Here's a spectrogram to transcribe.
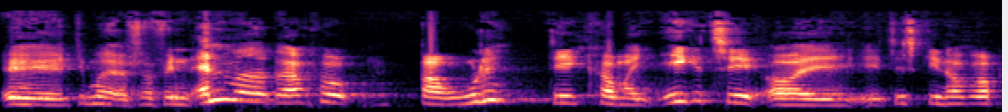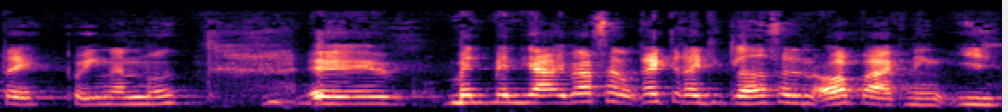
Øh, det må jeg så finde en anden måde at gøre på. Bare roligt. Det kommer I ikke til, og øh, det skal I nok opdage på en eller anden måde. Øh, men, men jeg er i hvert fald rigtig, rigtig glad for den opbakning i, i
